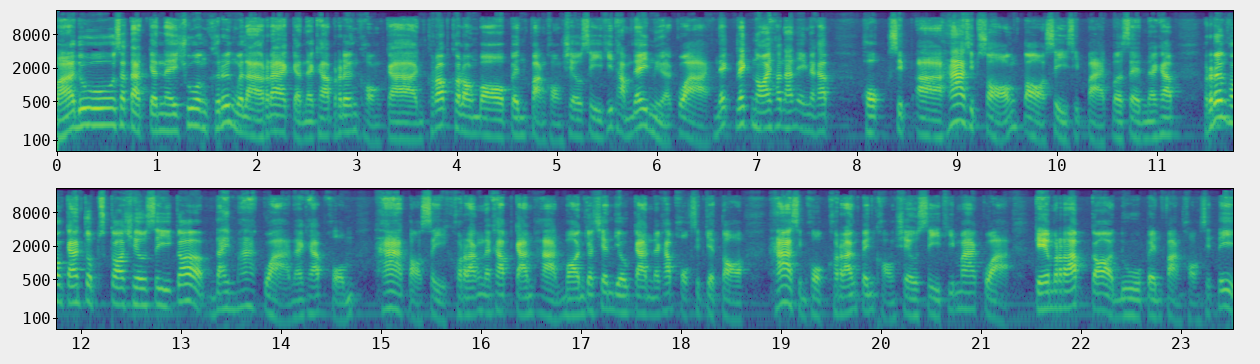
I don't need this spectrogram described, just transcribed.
มาดูสตัดกันในช่วงครึ่งเวลาแรกกันนะครับ เรื่องของการครอบครองบอลเป็นฝั่งของเชลซีที่ทำได้เหนือกว่าเล็กเล็กน้อยเท่านั้นเองนะครับ 60อ่า52 ต่อ 48%นะครับ เรื่องของการจบสกอร์เชลซีก็ได้มากกว่านะครับผม 5 ต่อ 4 ครั้งนะครับ การผ่านบอลก็เช่นเดียวกันนะครับ 67 ต่อ 56 ครั้งเป็นของเชลซีที่มากกว่า เกมรับก็ดูเป็นฝั่งของซิตี้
